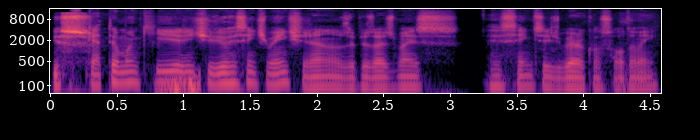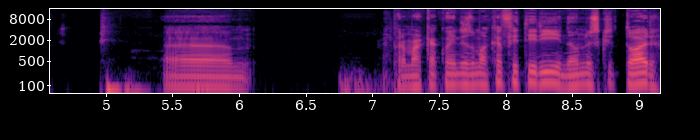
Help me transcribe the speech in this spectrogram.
Isso. Kettleman que a gente viu recentemente, já nos episódios mais recentes de Better Call Saul também. Ahn, pra marcar com eles numa cafeteria, e não no escritório,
